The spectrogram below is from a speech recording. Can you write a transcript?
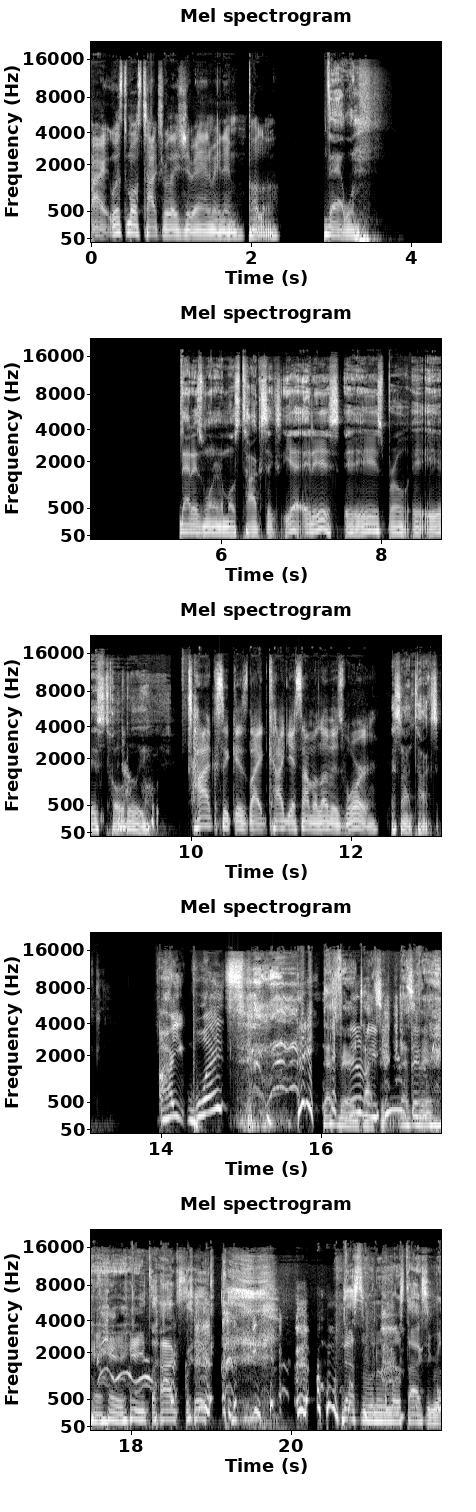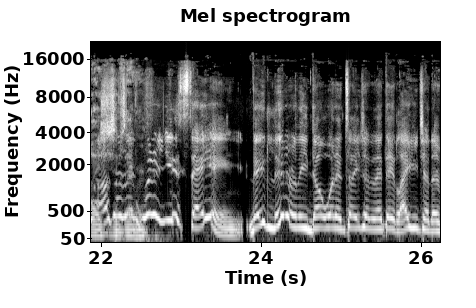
All right. What's the most toxic relationship in anime then, Polo? that one. That is one of the most toxic. Yeah, it is. It is, bro. It is totally. Toxic is like Kaguya-sama Love is War. That's not toxic. Are you what? That's very toxic. That's they- very toxic. That's one of the most toxic relationships like, ever. what are you saying? They literally don't want to tell each other that they like each other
